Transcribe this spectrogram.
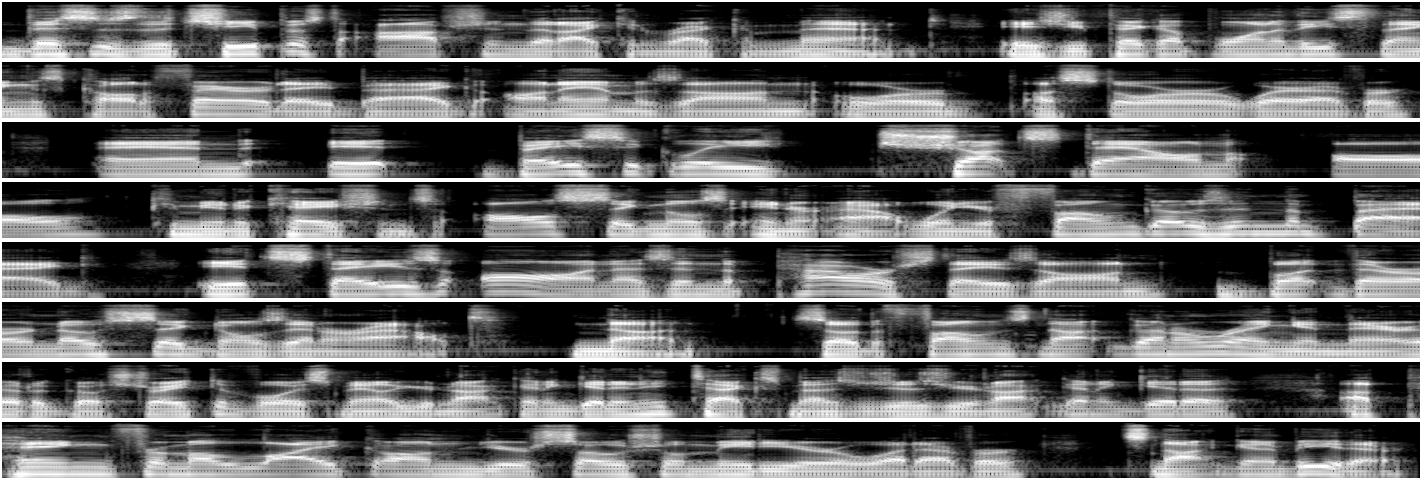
this is the cheapest option that i can recommend is you pick up one of these things called a faraday bag on amazon or a store or wherever and it basically shuts down all communications, all signals in or out. When your phone goes in the bag, it stays on, as in the power stays on, but there are no signals in or out. None. So the phone's not going to ring in there. It'll go straight to voicemail. You're not going to get any text messages. You're not going to get a, a ping from a like on your social media or whatever. It's not going to be there.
